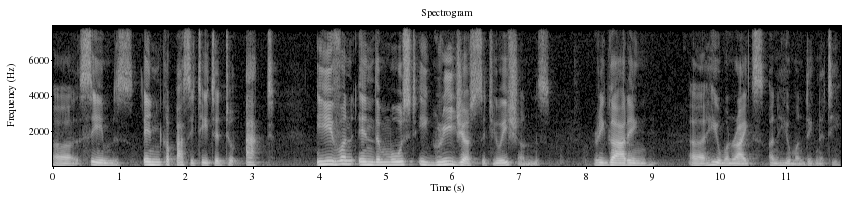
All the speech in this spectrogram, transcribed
uh, seems incapacitated to act even in the most egregious situations regarding uh, human rights and human dignity.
